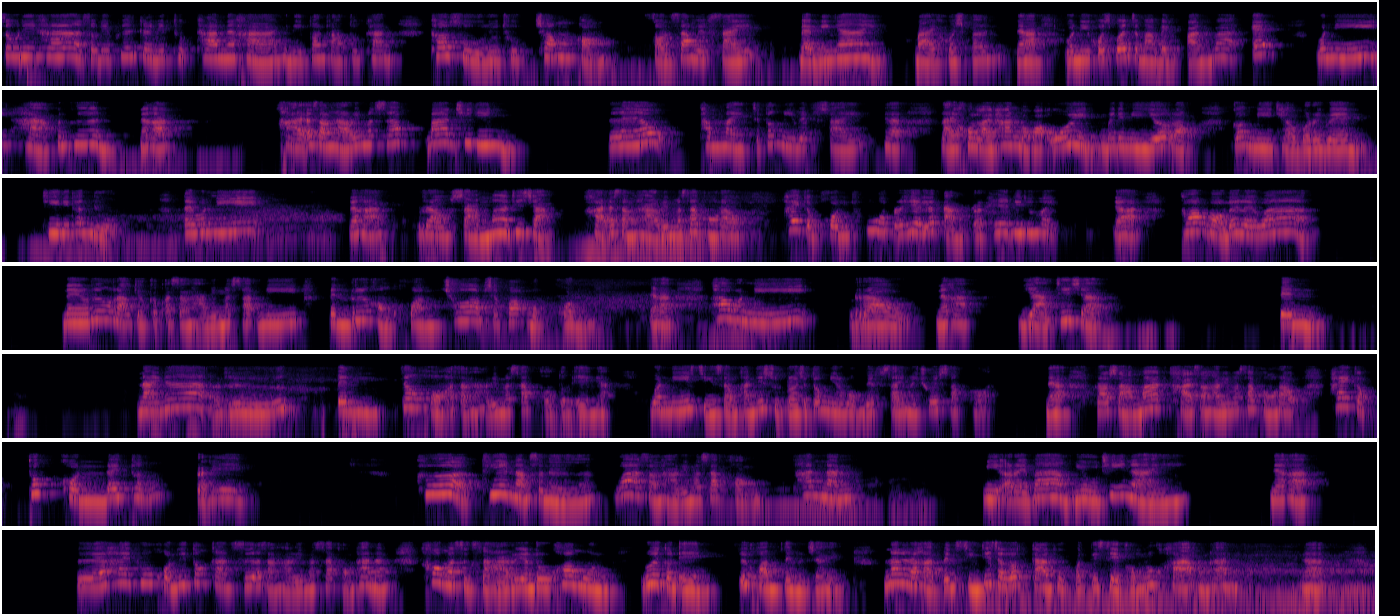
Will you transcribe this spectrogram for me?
สวัสดีค่ะ สวัสดีเพื่อนกรมิตรทุกท่านนะคะยินดีต้อนรับทุกท่านเข้าสู่ YouTube ช่องของสอนสร้างเว็บไซต์ แบบง่ายๆ by โคชเปิลนะคะ วันนี้โคชเปิลจะมาแบ่งปันว่า เอ๊ะ วันนี้หาเพื่อนๆนะคะ ขายอสังหาริมทรัพย์บ้านที่ดิน แล้วทำไมจะต้องมีเว็บไซต์นะคะหลายคนหลายท่านบอกว่าโอ้ยไม่ได้มีเยอะหรอก ก็มีแถวบริเวณที่ที่ท่านอยู่ แต่วันนี้นะคะ เราสามารถที่จะขายอสังหาริมทรัพย์ของเราให้กับคนทั่วประเทศและต่างประเทศได้ด้วยนะคะเพราะบอกได้เลยว่า ในเรื่องราวเกี่ยวกับอสังหาริมทรัพย์นี้ เป็นเรื่องของความชอบเฉพาะบุคคลนะคะถ้าวันนี้เรานะคะอยากที่จะเป็นนายหน้าหรือเป็น ของอสังหาริมทรัพย์ของตนเองเนี่ยวันนี้สิ่งสำคัญที่สุดเราจะต้องมีระบบเว็บไซต์มาช่วยซัพพอร์ตนะคะเราสามารถขายอสังหาริมทรัพย์ของเราให้กับทุกคนได้ทั้งประเทศ เพื่อที่นำเสนอว่าอสังหาริมทรัพย์ของท่านนั้น มีอะไรบ้างอยู่ที่ไหนนะคะ และให้ผู้คนที่ต้องการซื้ออสังหาริมทรัพย์ของท่านนั้น เข้ามาศึกษาเรียนรู้ข้อมูลด้วยตนเองด้วยความเต็มใจ นั่นแหละค่ะเป็นสิ่งที่จะลดการถูกปฏิเสธของลูกค้าของท่านนะ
